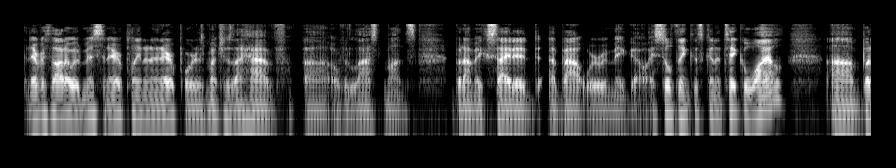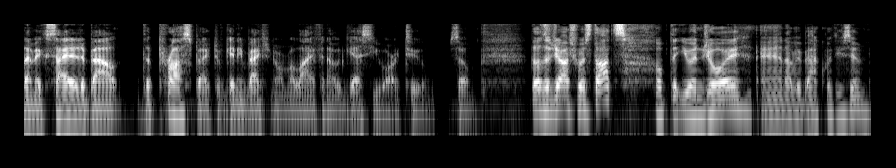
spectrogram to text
I never thought I would miss an airplane in an airport as much as I have uh, over the last months. But I'm excited about where we may go. I still think it's going to take a while, uh, but I'm excited about the prospect of getting back to normal life. And I would guess you are too. So those are Joshua's thoughts. Hope that you enjoy and I'll be back with you soon.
